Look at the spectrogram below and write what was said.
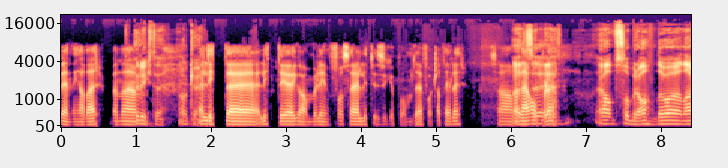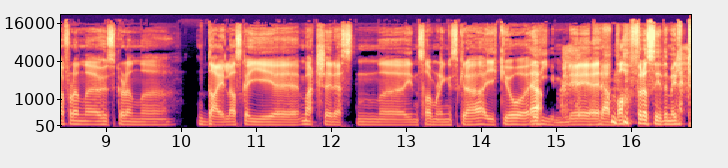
vendinga der. Men eh, Riktig. Det er litt, eh, litt gammel info, så jeg er litt usikker på om det fortsatt gjelder. Så, men jeg håper det. Ja, så bra. Det var, nei, for den, jeg husker den Deila skal gi matche resten innsamlingsgreia gikk jo Ja. rimelig ræva, for å si det mildt.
